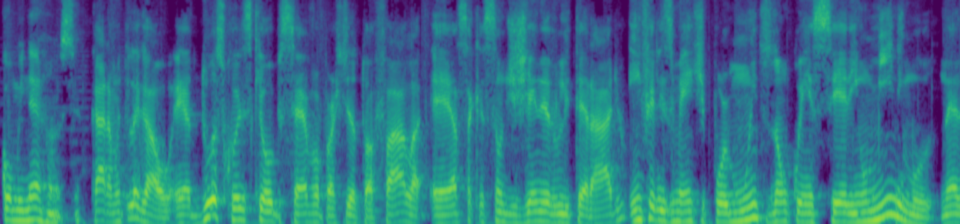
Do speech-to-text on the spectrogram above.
como inerrância. Cara, muito legal. É, duas coisas que eu observo a partir da tua fala é essa questão de gênero literário. Infelizmente, por muitos não conhecerem o mínimo né,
